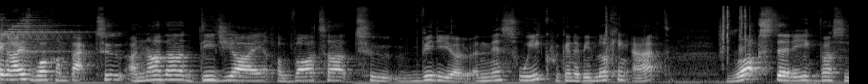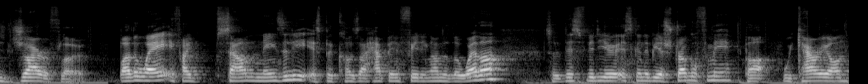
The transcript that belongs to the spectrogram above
Hey guys, welcome back to another DJI Avata 2 video. And this week we're gonna be looking at Rocksteady versus Gyroflow. By the way, if I sound nasally, it's because I have been feeling under the weather. So this video is gonna be a struggle for me, but we carry on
